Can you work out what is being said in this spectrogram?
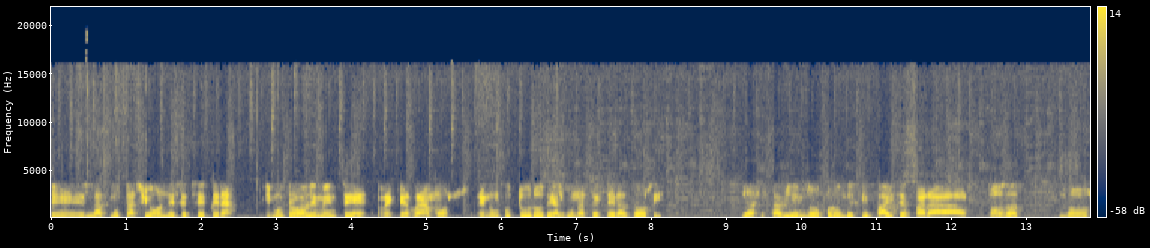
eh, las mutaciones, etcétera, y muy probablemente requerramos en un futuro de algunas terceras dosis. Ya se está viendo, por un decir, Pfizer para todos los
